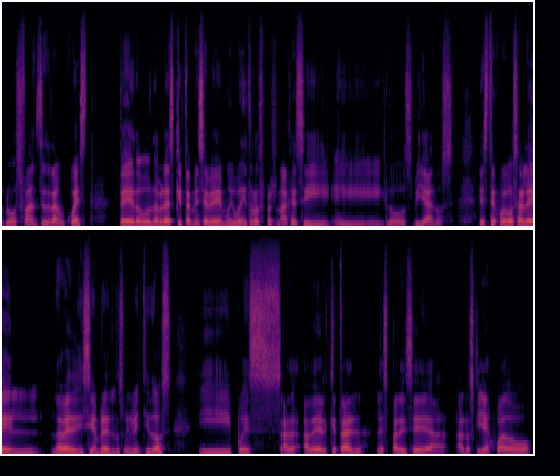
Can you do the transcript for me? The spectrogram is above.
los fans de Dragon Quest, pero la verdad es que también se ve muy bonito los personajes y, y los villanos. Este juego sale el 9 de diciembre del 2022 y pues a, ver qué tal les parece a, a los que ya han jugado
